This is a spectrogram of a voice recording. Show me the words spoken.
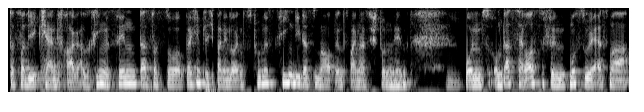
Das war die Kernfrage. Also kriegen wir es hin, das, was so wöchentlich bei den Leuten zu tun ist, kriegen die das überhaupt in 32 Stunden hin? Mhm. Und um das herauszufinden, musst du ja erstmal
